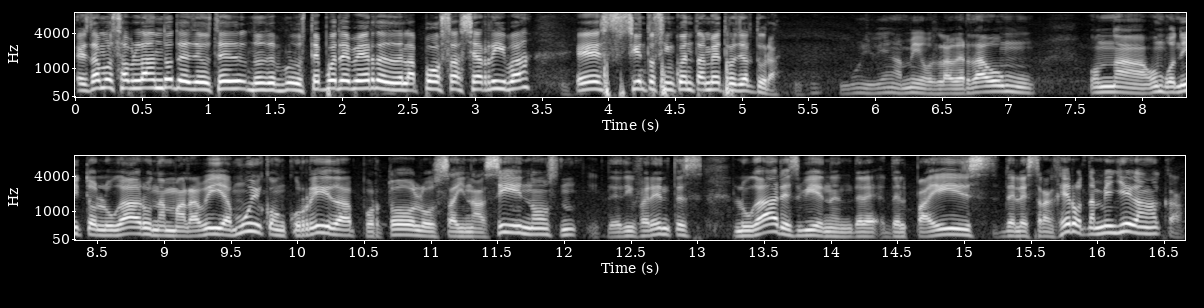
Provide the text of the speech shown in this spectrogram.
estamos hablando desde usted, donde usted puede ver desde la poza hacia arriba, es 150 metros de altura. Muy bien, amigos, la verdad un, una, un bonito lugar, una maravilla muy concurrida por todos los ainacinos de diferentes lugares vienen de, del país, del extranjero también llegan acá.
